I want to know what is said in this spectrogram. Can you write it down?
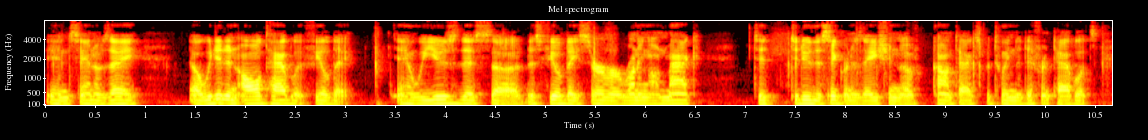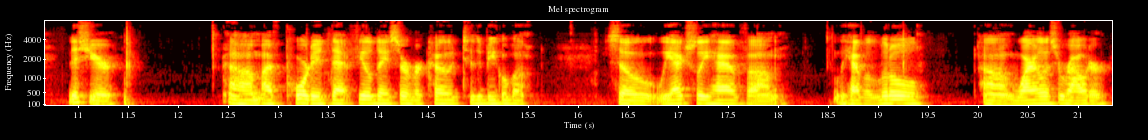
in San Jose, uh, we did an all tablet field day, and we used this uh, this field day server running on Mac to to do the synchronization of contacts between the different tablets. This year, um, I've ported that field day server code to the BeagleBone. So we actually have um, we have a little uh, wireless router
